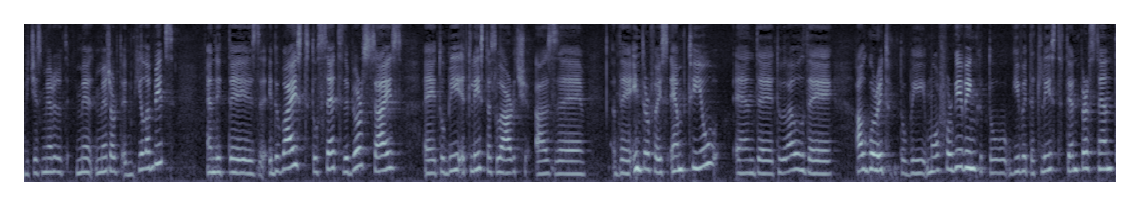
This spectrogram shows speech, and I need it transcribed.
which is measured, me measured in kilobits, and it is advised to set the burst size uh, to be at least as large as uh, the interface MTU and to allow the algorithm to be more forgiving to give it at least 10%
